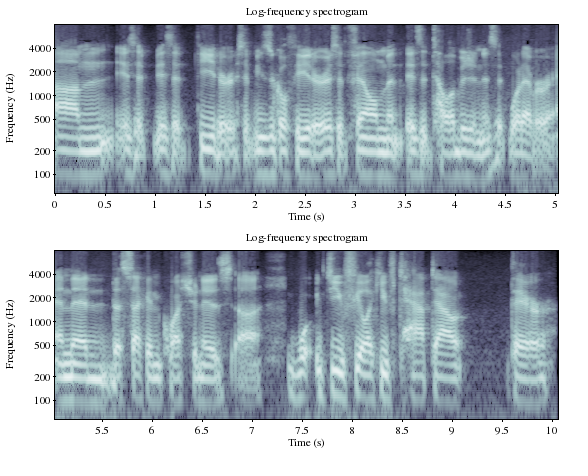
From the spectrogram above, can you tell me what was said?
Um, is it is it theater? Is it musical theater? Is it film? Is it television? Is it whatever? And then the second question is, uh, what, do you feel like you've tapped out there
